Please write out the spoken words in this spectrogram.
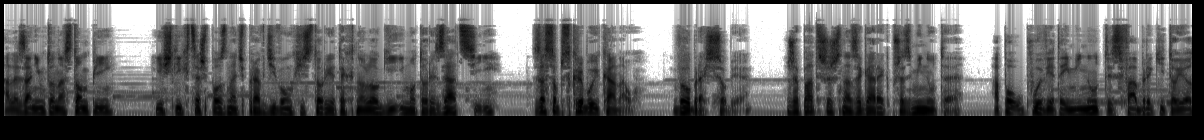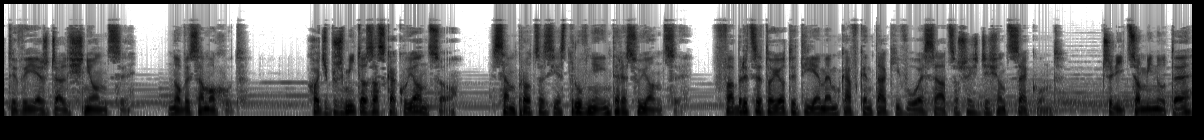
Ale zanim to nastąpi, jeśli chcesz poznać prawdziwą historię technologii i motoryzacji, zasubskrybuj kanał. Wyobraź sobie, że patrzysz na zegarek przez minutę, a po upływie tej minuty z fabryki Toyoty wyjeżdża lśniący, nowy samochód. Choć brzmi to zaskakująco, sam proces jest równie interesujący. W fabryce Toyoty TMMK w Kentucky w USA co 60 sekund, czyli co minutę,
